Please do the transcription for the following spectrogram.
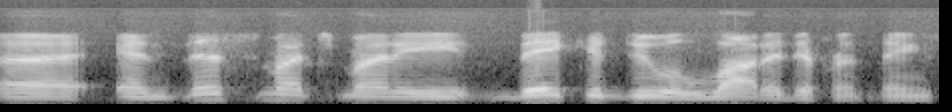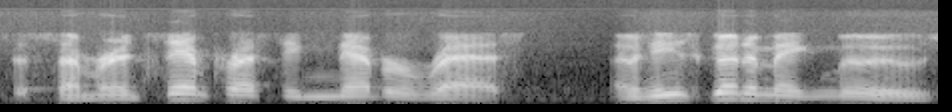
uh, and this much money, they could do a lot of different things this summer. And Sam Presti never rests. I mean, he's going to make moves.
